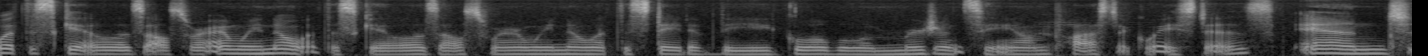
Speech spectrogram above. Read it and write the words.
what the scale is elsewhere, and we know what the scale is elsewhere, and we know what the state of the global emergency on plastic waste is. And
